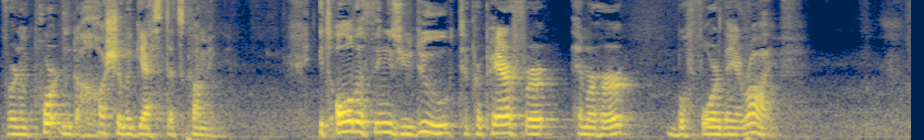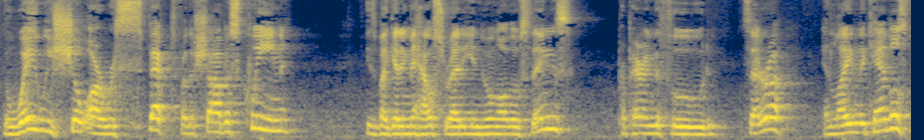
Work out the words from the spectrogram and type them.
for an important hush of a guest that's coming? It's all the things you do to prepare for him or her before they arrive. The way we show our respect for the Shabbos queen is by getting the house ready and doing all those things, preparing the food, etc., and lighting the candles.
